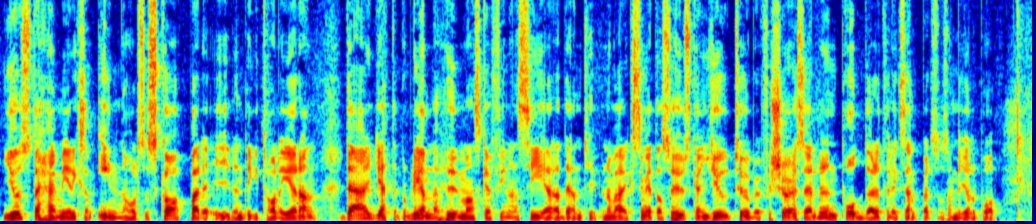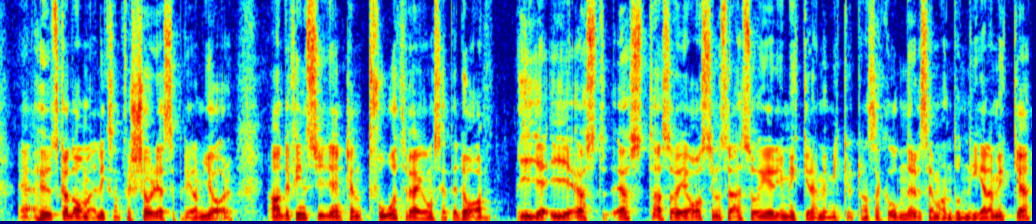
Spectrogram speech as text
Just det här med liksom innehållsskapare i den digitala eran. Det är ett jätteproblem hur man ska finansiera den typen av verksamhet. Alltså hur ska en YouTuber försörja sig, eller en poddare till exempel, så som vi håller på. Eh, hur ska de liksom försörja sig på det de gör? Ja, det finns ju egentligen två tillvägagångssätt idag. I, i öst, öst, alltså i Asien och så, där, så är det ju mycket det här med mikrotransaktioner, det vill säga man donerar mycket.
